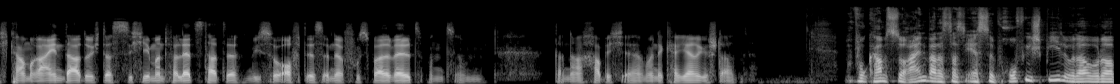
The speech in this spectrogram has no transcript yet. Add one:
ich kam rein dadurch, dass sich jemand verletzt hatte, wie es so oft ist in der Fußballwelt. Und ähm, danach habe ich äh, meine Karriere gestartet. Wo kamst du rein? War das das erste Profispiel oder, oder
